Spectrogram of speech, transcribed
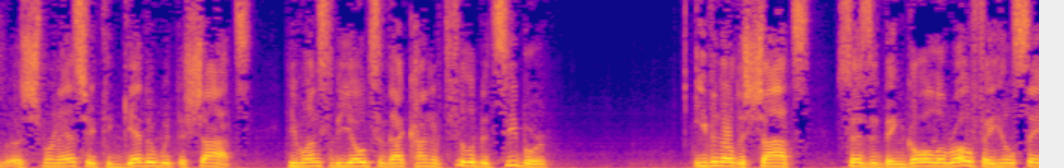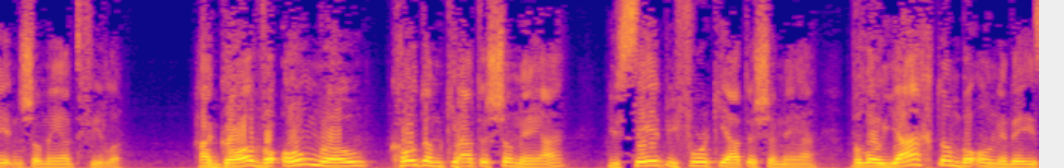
uh, shmona esrei together with the shots. He wants to be yotze that kind of tefillah b'tzibur, even though the shots says it ben goal rofe, he'll say it in shomei. Hagav v'omro kodam kiata shomea you say it before Kiyata Shemea, V'lo yachtom ba'one be'ez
